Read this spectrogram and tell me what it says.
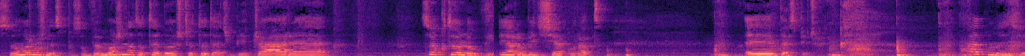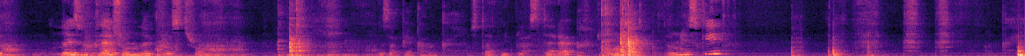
są różne sposoby. Można do tego jeszcze dodać pieczarek, co kto lubi. Ja robię dzisiaj akurat yy, bez pieczarek. Taką najzwy najzwyklejszą, najprostszą zapiekankę. Ostatni plasterek. Włożę do miski. Okay.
